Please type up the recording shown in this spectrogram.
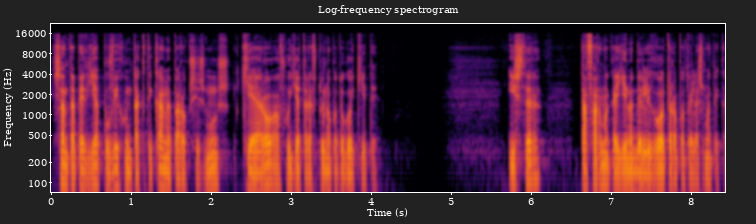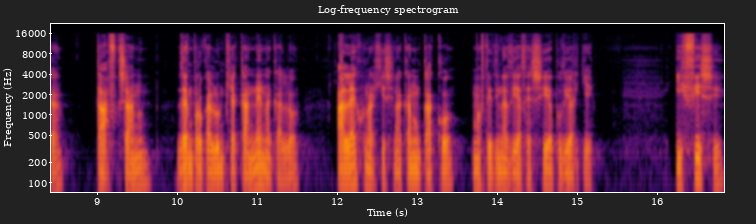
σαν τα παιδιά που βήχουν τακτικά με παροξισμούς καιρό αφού γιατρευτούν από τον κοκκίτη. Ύστερα, τα φάρμακα γίνονται λιγότερο αποτελεσματικά, τα αυξάνουν, δεν προκαλούν πια κανένα καλό, αλλά έχουν αρχίσει να κάνουν κακό με αυτή την αδιαθεσία που διαρκεί. Η φύση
